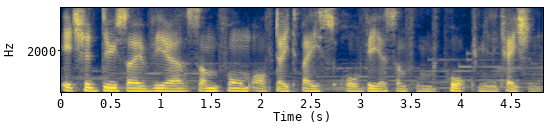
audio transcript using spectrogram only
it should do so via some form of database or via some form of port communication.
